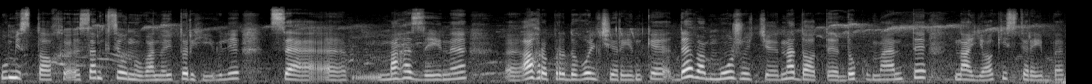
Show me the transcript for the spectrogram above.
у містах санкціонованої торгівлі це магазини, агропродовольчі ринки, де вам можуть надати документи на якість риби.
